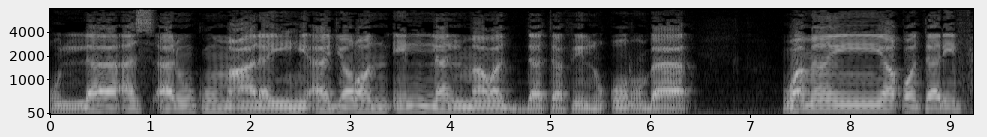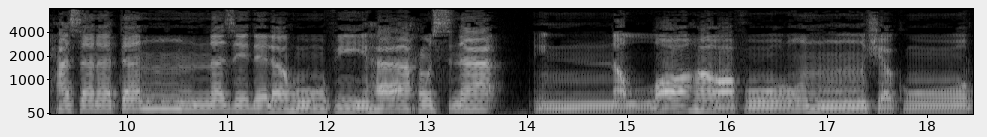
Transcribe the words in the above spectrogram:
قُل لَّا أَسْأَلُكُمْ عَلَيْهِ أَجْرًا إِلَّا الْمَوَدَّةَ فِي الْقُرْبَىٰ ۗ وَمَن يَقْتَرِفْ حَسَنَةً نَّزِدْ لَهُ فِيهَا حُسْنًا ۚ إِنَّ اللَّهَ غَفُورٌ شَكُورٌ.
